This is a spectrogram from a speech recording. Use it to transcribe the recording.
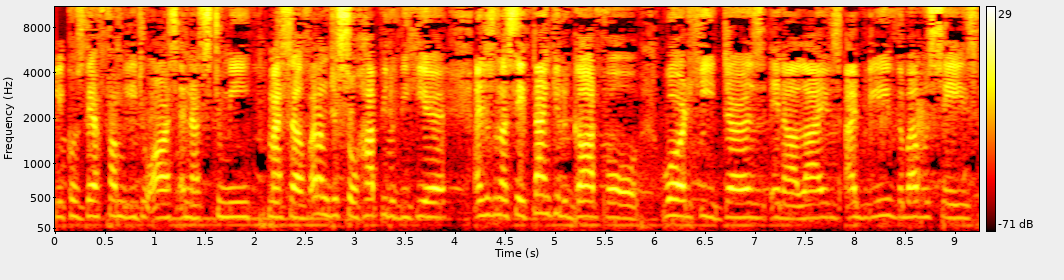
because they're family to us and that's to me myself. And i'm just so happy to be here. I just want to say thank you to god for what he does in our lives. I believe the bible says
